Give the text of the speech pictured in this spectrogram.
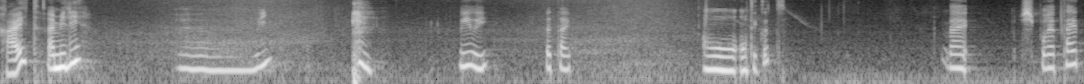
Right, Amélie? Euh, oui. oui, oui, peut-être. On, on t'écoute? Ben, je pourrais peut-être,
